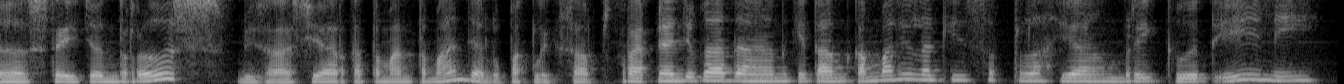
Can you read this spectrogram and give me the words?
uh, stay tune terus. Bisa share ke teman-teman. Jangan lupa klik subscribe-nya juga. Dan kita akan kembali lagi setelah yang berikut ini.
